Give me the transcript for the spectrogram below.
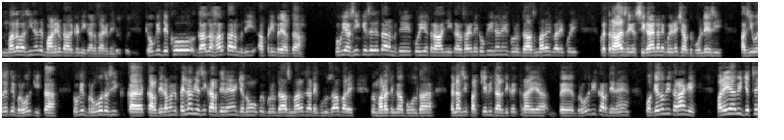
ਮਤਲਬ ਅਸੀਂ ਇਹਨਾਂ ਦੇ ਬਾਣੇ ਨੂੰ ਟਾਰਗੇਟ ਨਹੀਂ ਕਰ ਸਕਦੇ। ਕਿਉਂਕਿ ਦੇਖੋ ਗੱਲ ਹਰ ਧਰਮ ਦੀ ਆਪਣੀ ਮਰਿਆਦਾ। ਕਿਉਂਕਿ ਅਸੀਂ ਕਿਸੇ ਦੇ ਧਰਮ ਤੇ ਕੋਈ ਇਤਰਾਜ਼ ਨਹੀਂ ਕਰ ਸਕਦੇ ਕਿਉਂਕਿ ਇਹਨਾਂ ਨੇ ਗੁਰੂ ਰਵਿਦਾਸ ਮਹਾਰਾਜ ਬਾਰੇ ਕੋਈ ਕੋਈ ਇਤਰਾਜ਼ ਸੀਗਾ- ਇਹਨਾਂ ਨੇ ਕੋਈ ਜਿਹੜੇ ਸ਼ਬਦ ਬੋਲੇ ਸੀ ਅਸੀਂ ਉਹਦੇ ਤੇ ਵਿਰੋਧ ਕੀਤਾ। ਕਿਉਂਕਿ ਵਿਰੋਧ ਅਸੀਂ ਕਰਦੇ ਰਵਾਂਗੇ ਪਹਿਲਾਂ ਵੀ ਅਸੀਂ ਕਰਦੇ ਰਹੇ ਹਾਂ ਜਦੋਂ ਕੋਈ ਗੁਰੂ ਰਵਿਦਾਸ ਮਹਾਰਾਜ ਸਾਡੇ ਗੁਰੂ ਸਾਹਿਬ ਬਾਰੇ ਕੋਈ ਮਾੜਾ ਚੰਗਾ ਬੋਲਦਾ ਪਹਿਲਾਂ ਅਸੀਂ ਪਰਚੇ ਵੀ ਦਰਜ ਕਰਾਏ ਆ ਵਿਰੋਧ ਵੀ ਕਰਦੇ ਰਹੇ ਹਾਂ। ਉਹ ਅੱਗੇ ਤੋਂ ਵੀ ਕਰਾਂਗੇ। ਪਰ ਇਹ ਆ ਵੀ ਜਿੱਥੇ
